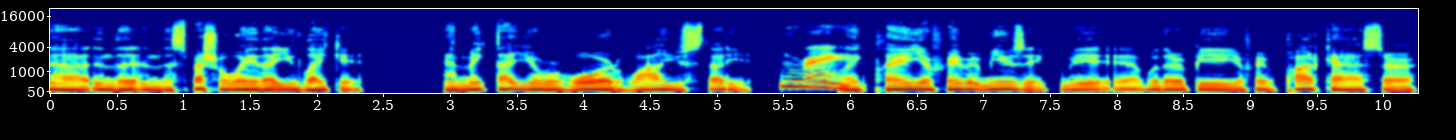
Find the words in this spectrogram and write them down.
uh, in the in the special way that you like it, and make that your reward while you study. Right. Like play your favorite music, may, uh, whether it be your favorite podcast or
